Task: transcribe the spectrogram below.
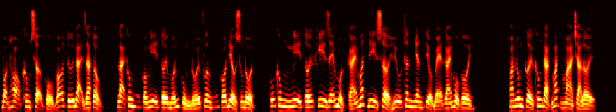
bọn họ không sợ cổ võ tứ đại gia tộc, lại không có nghĩ tới muốn cùng đối phương có điều xung đột, cũng không nghĩ tới khi dễ một cái mất đi sở hữu thân nhân tiểu bé gái mồ côi. Hoan lung cười không đạt mắt mà trả lời,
